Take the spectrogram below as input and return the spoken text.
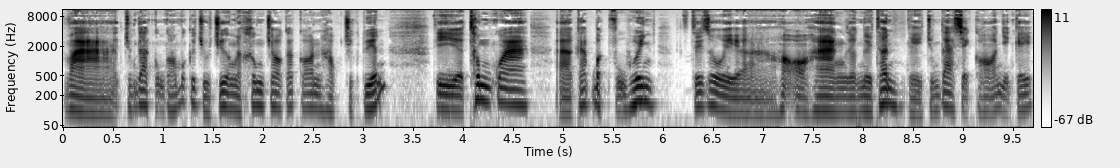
và chúng ta cũng có một cái chủ trương là không cho các con học trực tuyến thì thông qua uh, các bậc phụ huynh thế rồi uh, họ hàng rồi người thân thì chúng ta sẽ có những cái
